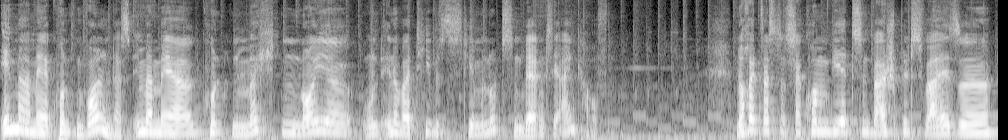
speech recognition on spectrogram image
immer mehr Kunden wollen das, immer mehr Kunden möchten neue und innovative Systeme nutzen, während sie einkaufen. Noch etwas, das da kommen wird, sind beispielsweise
